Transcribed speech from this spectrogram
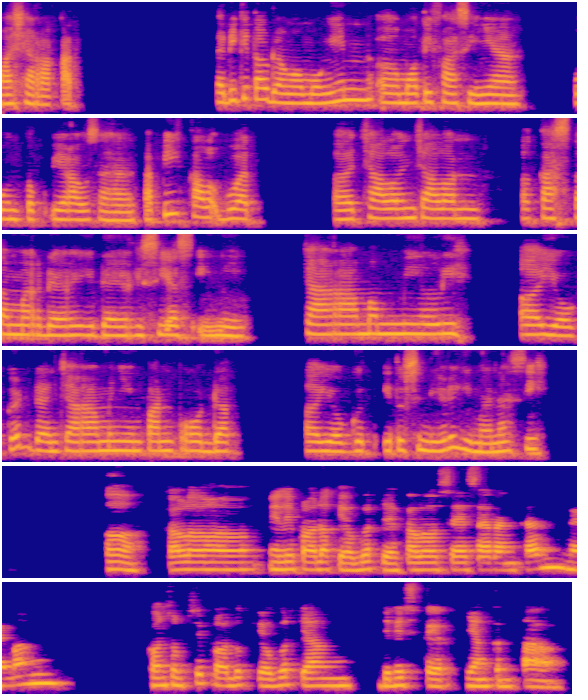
masyarakat. Tadi kita udah ngomongin uh, motivasinya untuk wirausaha. Tapi kalau buat uh, calon-calon uh, customer dari Diarysius ini, cara memilih uh, yogurt dan cara menyimpan produk uh, yogurt itu sendiri gimana sih? Oh, kalau milih produk yogurt ya, kalau saya sarankan memang konsumsi produk yogurt yang jenis stir, yang kental.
